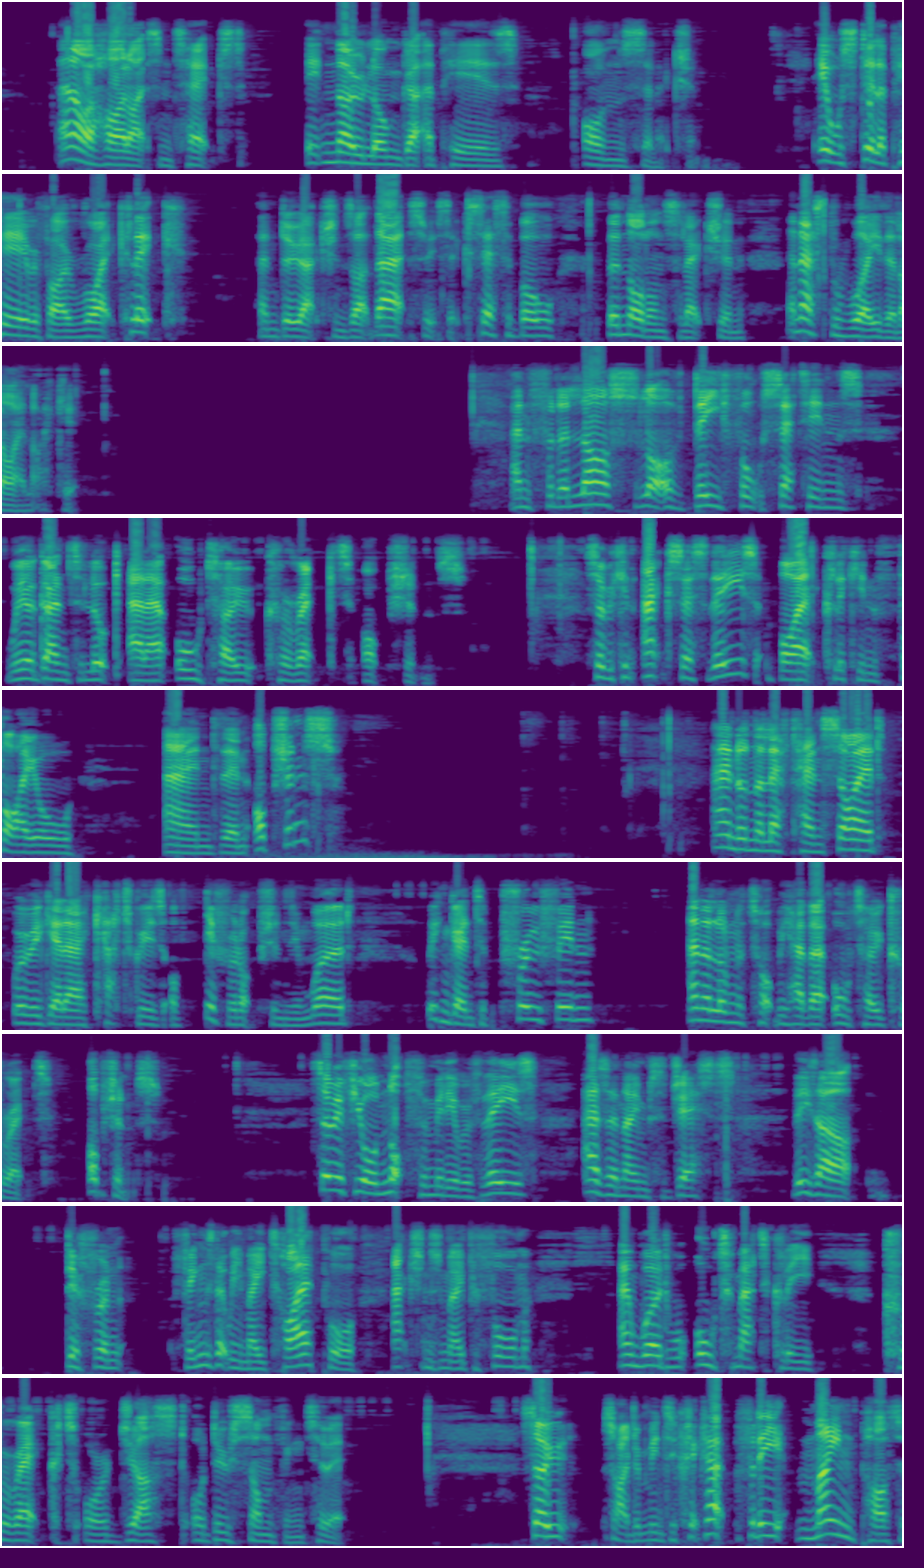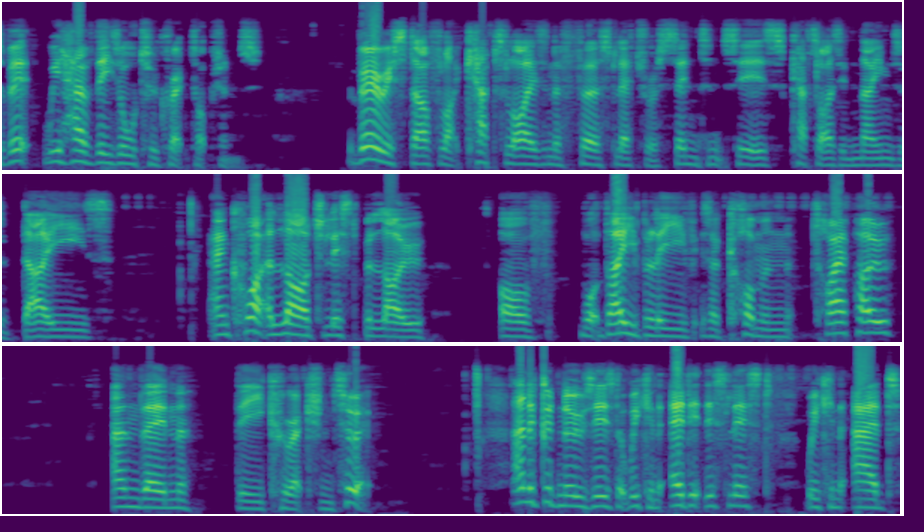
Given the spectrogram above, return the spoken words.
and I highlight some text, it no longer appears on selection. It will still appear if I right click and do actions like that so it's accessible but not on selection and that's the way that I like it. And for the last lot of default settings we are going to look at our auto correct options. So we can access these by clicking file and then options and on the left hand side where we get our categories of different options in Word. We can go into proofing and along the top we have our autocorrect options. So if you're not familiar with these, as the name suggests, these are different things that we may type or actions we may perform and Word will automatically correct or adjust or do something to it. So sorry, I didn't mean to click that. For the main part of it, we have these autocorrect options. Various stuff like capitalising the first letter of sentences, capitalising names of days, and quite a large list below of what they believe is a common typo, and then the correction to it. And the good news is that we can edit this list, we can add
